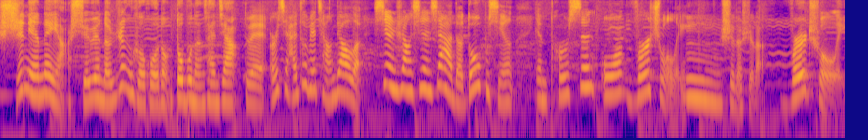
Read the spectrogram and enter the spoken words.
十年内啊，学院的任何活动都不能参加。对，而且还特别强调了线上线下的都不行，in person or virtually。嗯，是的，是的。 Virtually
